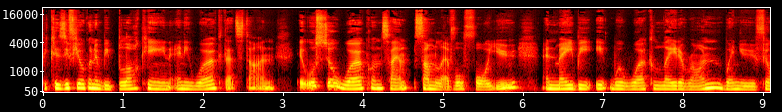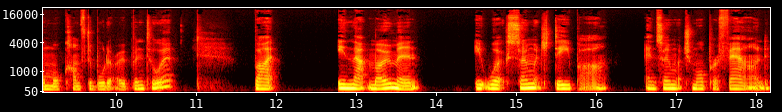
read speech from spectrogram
Because if you're going to be blocking any work that's done, it will still work on some, some level for you. And maybe it will work later on when you feel more comfortable to open to it. But in that moment, it works so much deeper and so much more profound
